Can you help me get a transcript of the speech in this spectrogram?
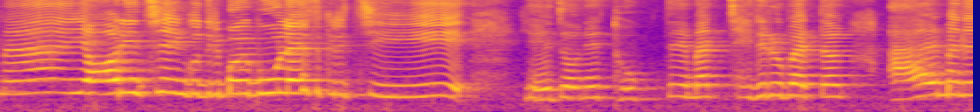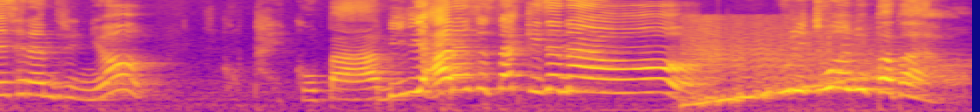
나이 어린 친구들이 뭘 몰라서 그렇지. 예전에 독재 맛 제대로 봤던 알만한 사람들은요. 이거 봐. 미리 알아서 싹끼잖아요. 우리 두한 오빠 봐요.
